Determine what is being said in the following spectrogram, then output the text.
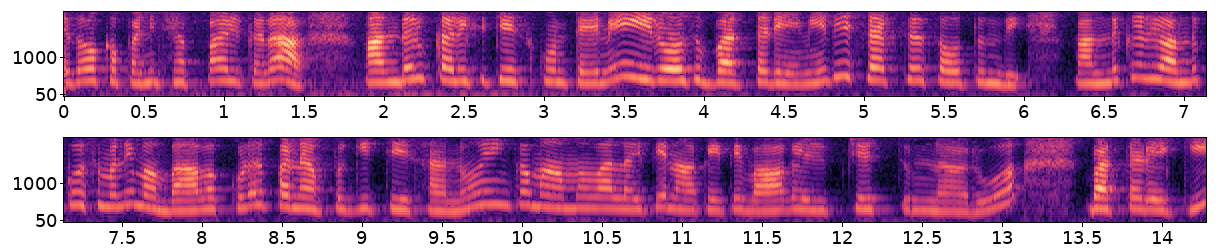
ఏదో ఒక పని చెప్పాలి కదా. అందరూ కలిసి చేసుకుంటేనే ఈరోజు బర్త్డే అనేది సక్సెస్ అవుతుంది. అందుకని అందుకోసమని మా బావకు కూడా పని అప్పగిచ్చేసాను. ఇంకా మా అమ్మ వాళ్ళైతే నాకైతే బాగా హెల్ప్ చేస్తున్నారు బర్త్డేకి.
